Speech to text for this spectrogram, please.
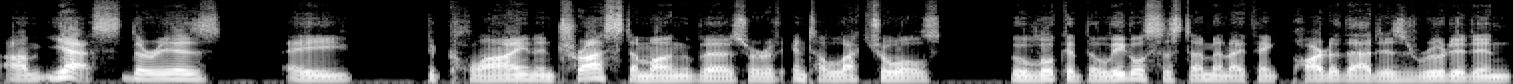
um, yes, there is a decline in trust among the sort of intellectuals who look at the legal system, and I think part of that is rooted in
